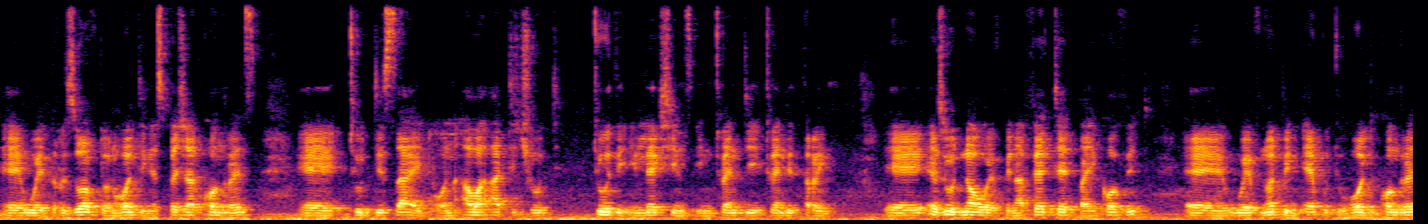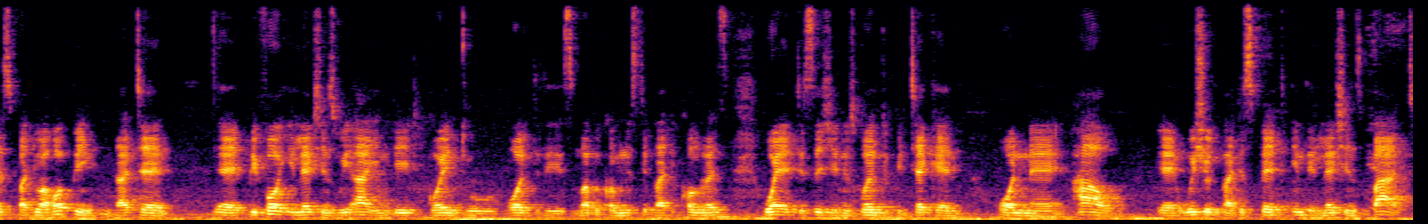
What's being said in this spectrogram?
uh, with resolved on holding a special congress uh, to decide on our attitude to the elections in 2023. Uh, as you know, we've been affected by COVID. Uh, we have not been able to hold congress, but we are hoping that uh, uh, before elections, we are indeed going to hold the Zimbabwe Communist Party Congress, where a decision is going to be taken on uh, how uh, we should participate in the elections. But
